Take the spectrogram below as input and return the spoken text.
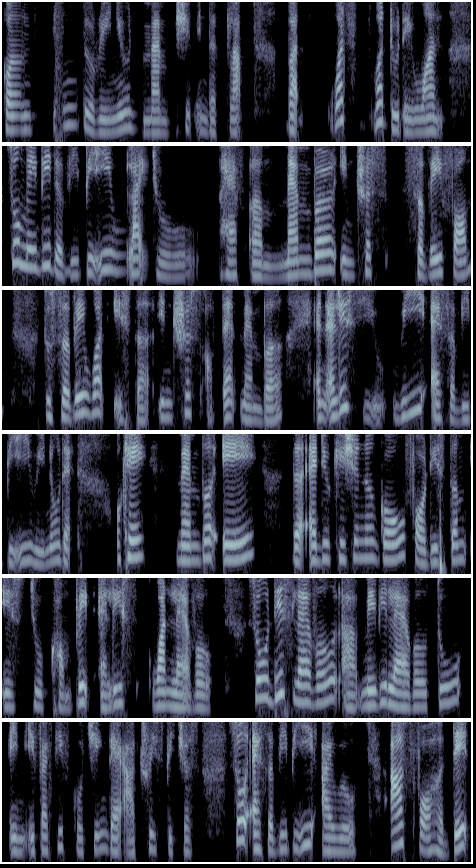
continue to renew membership in the club. But what's what do they want? So maybe the VPE would like to have a member interest survey form to survey what is the interest of that member. And at least you we as a VPE, we know that okay, member A the educational goal for this term is to complete at least one level. So this level, uh, maybe level two in effective coaching, there are three speeches. So as a VPE, I will ask for her date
